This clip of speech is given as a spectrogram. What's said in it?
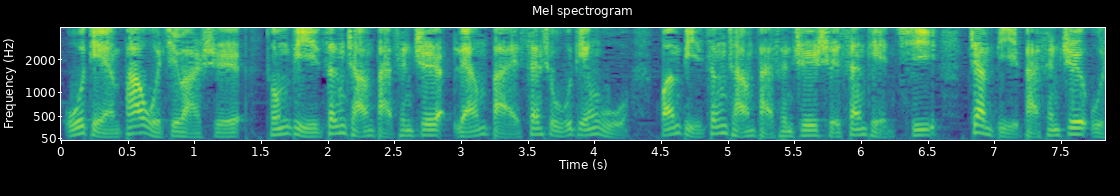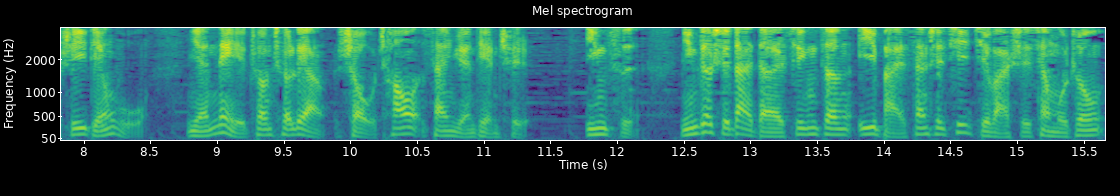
五点八五吉瓦时，同比增长百分之两百三十五点五，环比增长百分之十三点七，占比百分之五十一点五。年内装车量首超三元电池，因此宁德时代的新增一百三十七吉瓦时项目中，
